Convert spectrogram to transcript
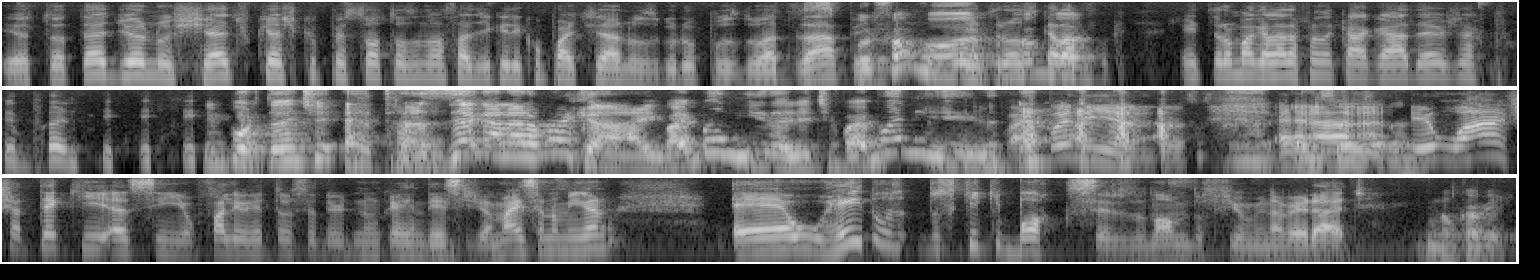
Eu tô até de olho no chat, porque acho que o pessoal tá usando nossa dica de compartilhar nos grupos do WhatsApp. Por favor, entrou, por favor. cara, entrou uma galera falando cagada, aí eu já fui banir. O importante é trazer a galera pra cá e vai banindo, a gente vai banindo. Vai banindo. É, É a- né? Eu acho até que, assim, eu falei o retorcedor de nunca rendesse jamais, se eu não me engano, é o rei dos, dos kickboxers, o nome do filme, na verdade. Nunca vi.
